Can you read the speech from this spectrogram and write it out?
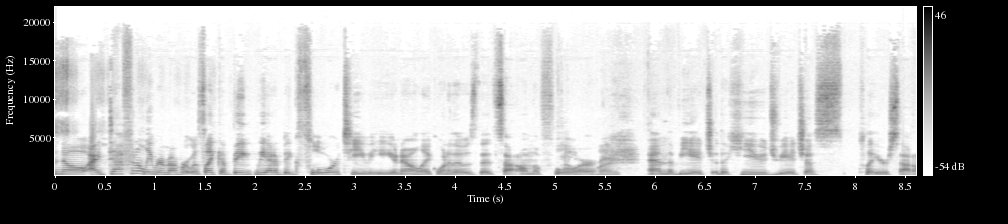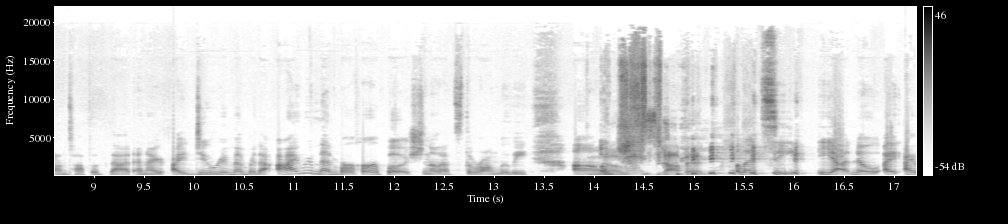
no. I definitely remember it was like a big. We had a big floor TV, you know, like one of those that sat on the floor, Oh, right. and the VH, the huge VHS player sat on top of that. And I, I do remember that. I remember her Bush. No, that's the wrong movie. Um, No, stop it. let's see. Yeah, no, I, I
